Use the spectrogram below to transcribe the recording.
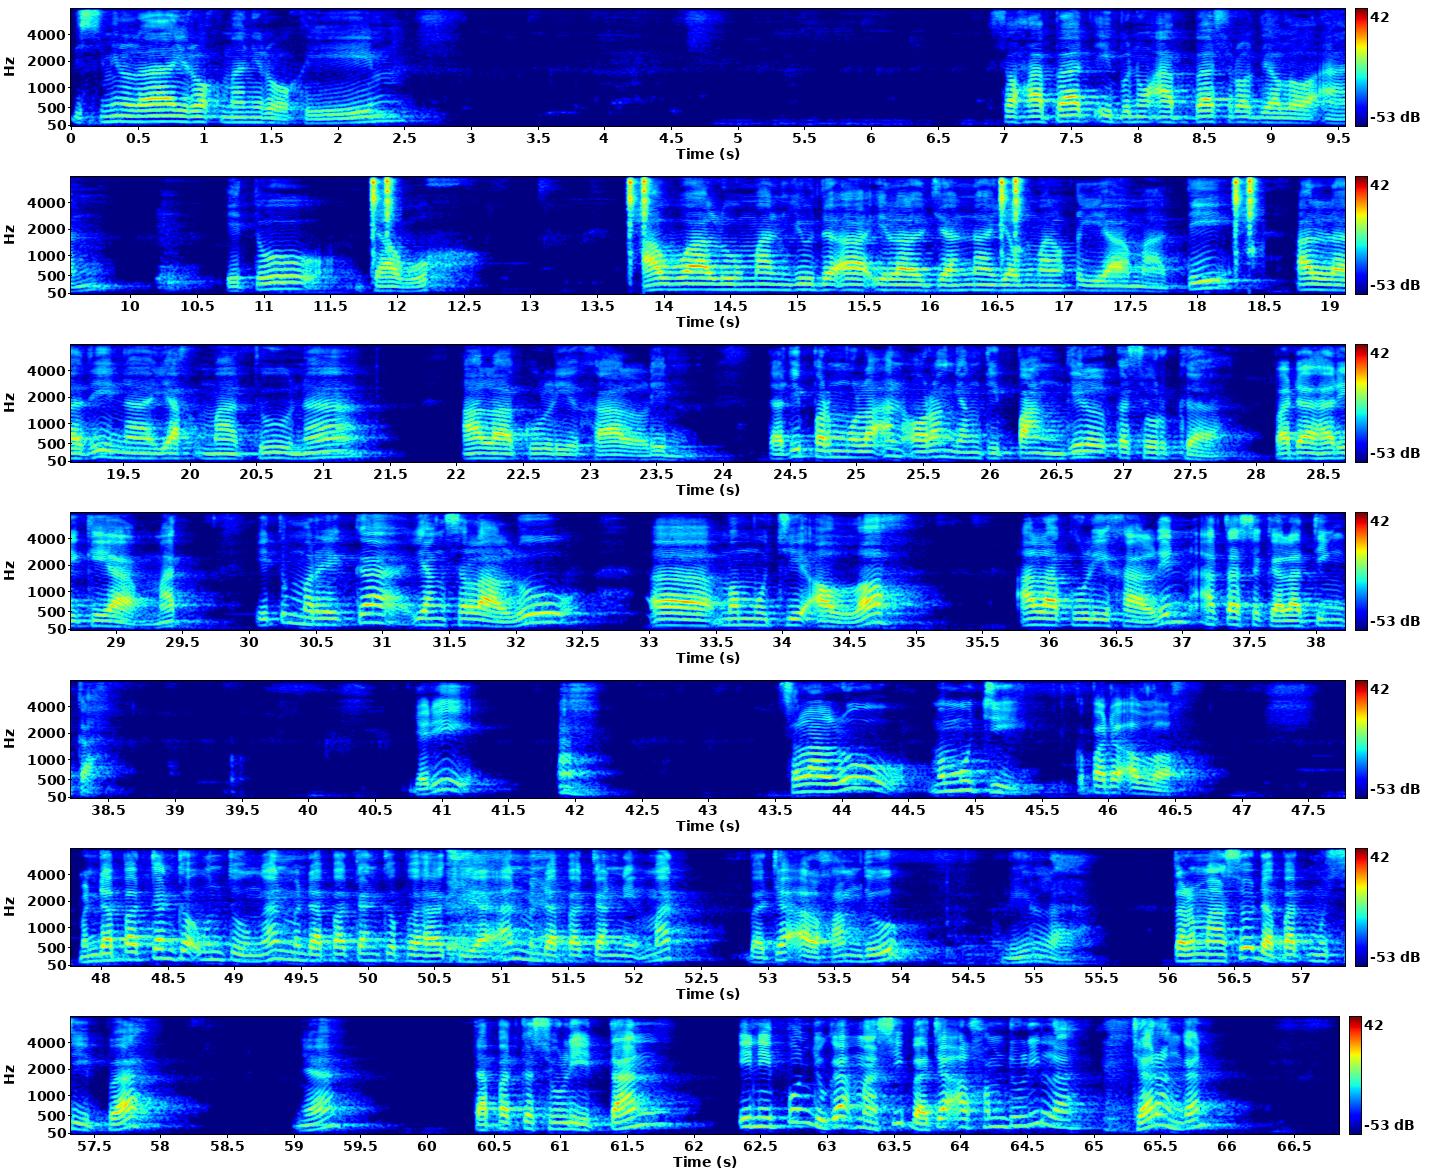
Bismillahirrahmanirrahim. Sahabat Ibnu Abbas radhiyallahu an itu dawuh awalu man yud'a ilal jannah yaumal qiyamati alladzina yahmaduna ala kulli khalin. Jadi permulaan orang yang dipanggil ke surga pada hari kiamat itu mereka yang selalu uh, memuji Allah ala kuli halin atas segala tingkah. Jadi selalu memuji kepada Allah. Mendapatkan keuntungan, mendapatkan kebahagiaan, mendapatkan nikmat, baca alhamdulillah. Termasuk dapat musibah ya, dapat kesulitan, ini pun juga masih baca alhamdulillah. Jarang kan?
